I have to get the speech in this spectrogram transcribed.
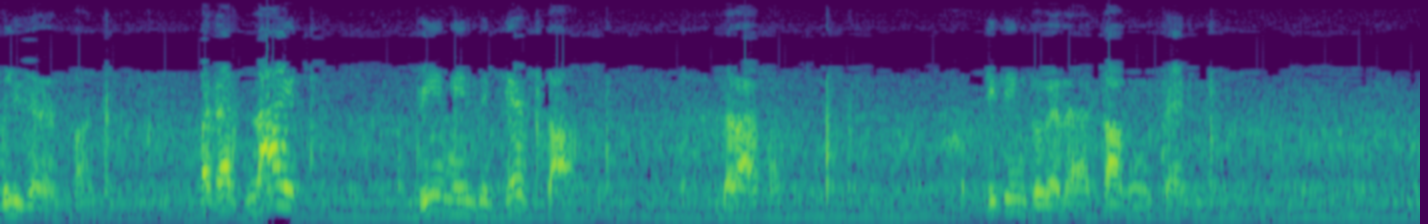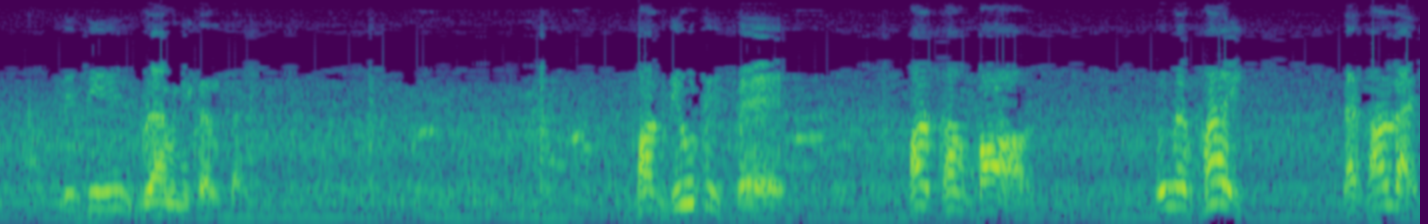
belligerent party. But at night, Bhim is the guest of Jarasandha sitting together, talking friendly. This is Brahminical culture. For duty's sake, for some cause, we may fight. That's all right.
